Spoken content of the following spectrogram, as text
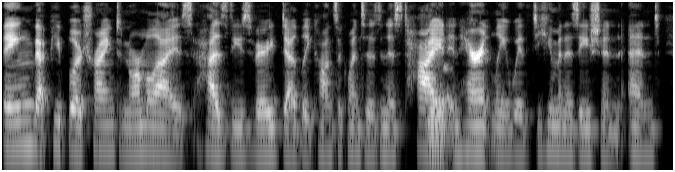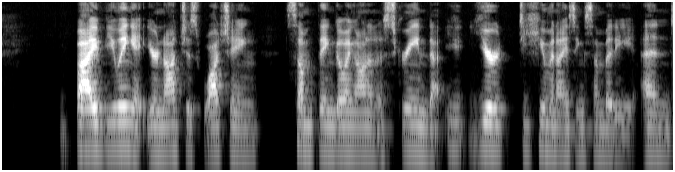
thing that people are trying to normalize has these very deadly consequences and is tied yeah. inherently with dehumanization and by viewing it you're not just watching something going on on a screen that you, you're dehumanizing somebody and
